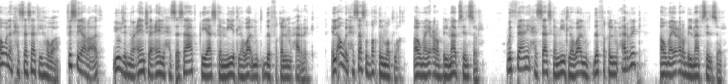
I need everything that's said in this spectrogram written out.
أولا حساسات الهواء. في السيارات يوجد نوعين شائعين لحساسات قياس كمية الهواء المتدفقة للمحرك. الأول حساس الضغط المطلق أو ما يعرف بالماب سنسور. والثاني حساس كمية الهواء المتدفق للمحرك أو ما يعرف بال MAP sensor.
